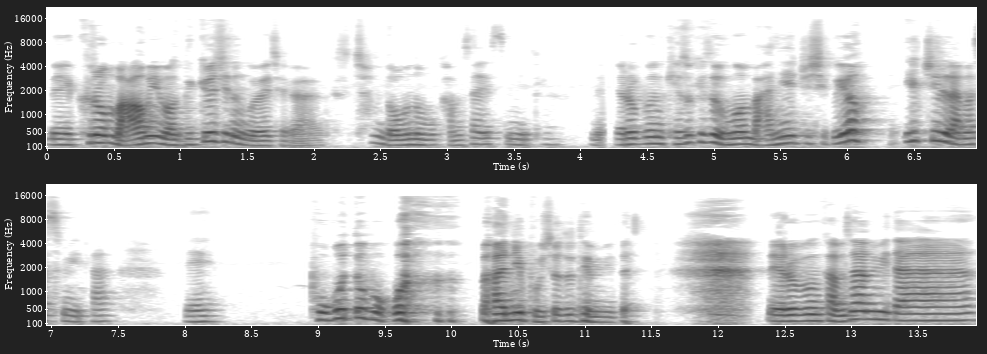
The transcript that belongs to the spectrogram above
네, 그런 마음이 막 느껴지는 거예요, 제가. 참 너무너무 감사했습니다. 네, 여러분 계속해서 응원 많이 해주시고요. 일주일 남았습니다. 네, 보고 또 보고 많이 보셔도 됩니다. 네, 여러분 감사합니다.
